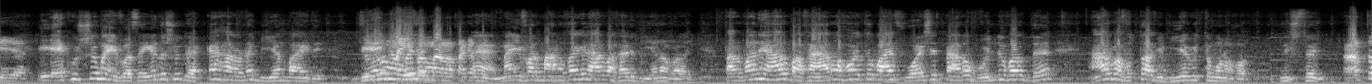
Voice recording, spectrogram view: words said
ইয়ে। এই একুশশো মাই এটা শুধু একটা কারণে বিয়ে মাইফার মানা। হ্যাঁ মাইফার মানা আর বাসায় বিয়ে না করাই তার মানে আর আরও হয়তো বা ফুয়াইছে আরও হইন্য ভারত দে আর বাপর তো আগে বিয়ে করতে মনে হল নিশ্চয়ই। আর তো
